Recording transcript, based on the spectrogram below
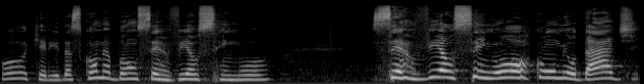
Oh, queridas, como é bom servir ao Senhor. Servir ao Senhor com humildade.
